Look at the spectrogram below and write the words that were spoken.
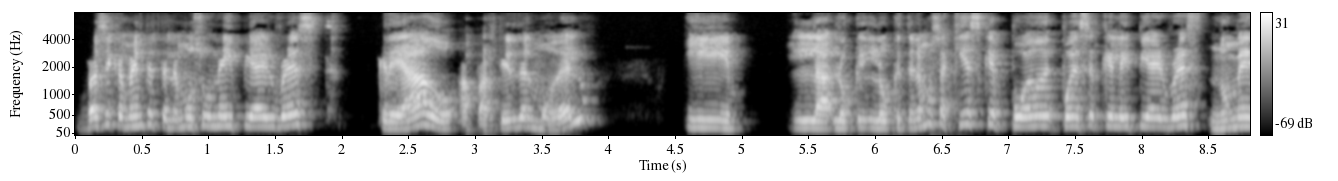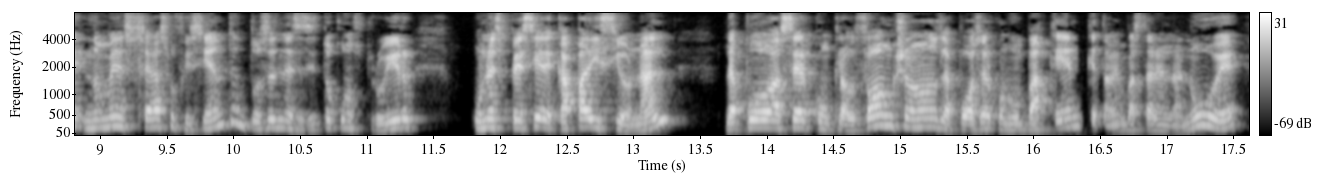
Básicamente tenemos un API REST creado a partir del modelo y la, lo, que, lo, que, tenemos aquí es que puede, puede ser que el API REST no me, no me sea suficiente, entonces necesito construir una especie de capa adicional. La puedo hacer con Cloud Functions, la puedo hacer con un backend que también va a estar en la nube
